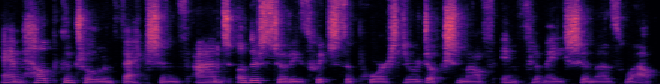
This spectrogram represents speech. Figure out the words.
and help control infections, and other studies which support the reduction of inflammation as well.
